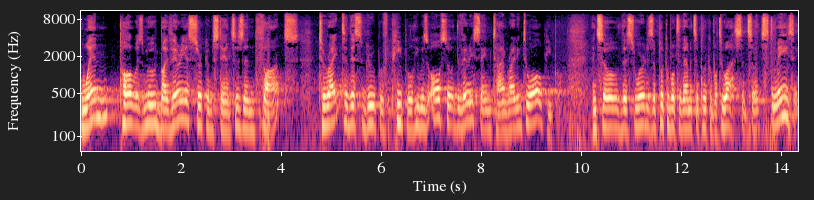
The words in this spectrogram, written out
when Paul was moved by various circumstances and thoughts to write to this group of people, he was also at the very same time writing to all people. And so this word is applicable to them, it's applicable to us. And so it's amazing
